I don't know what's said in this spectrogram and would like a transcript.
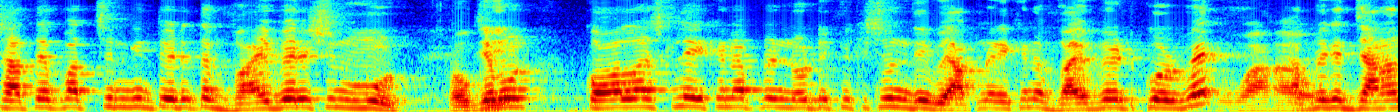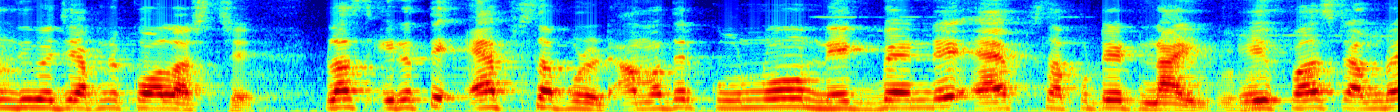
সাথে পাচ্ছেন কিন্তু এটাতে ভাইব্রেশন মুড. যেমন কল আসলে এখানে আপনার নোটিফিকেশন দিবে আপনার এখানে ভাইব্রেট করবে আপনাকে জানান দিবে যে আপনার কল আসছে। প্লাস এটাতে অ্যাপ সাপোর্টেড আমাদের কোনো নেক ব্যান্ডে অ্যাপ সাপোর্টেড নাই। এই ফার্স্ট আমরা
